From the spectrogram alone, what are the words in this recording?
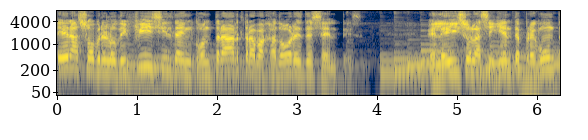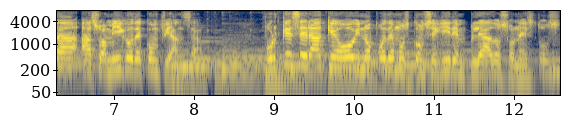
era sobre lo difícil de encontrar trabajadores decentes. Él le hizo la siguiente pregunta a su amigo de confianza. ¿Por qué será que hoy no podemos conseguir empleados honestos?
